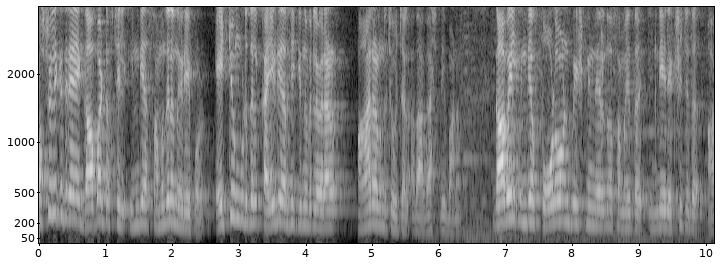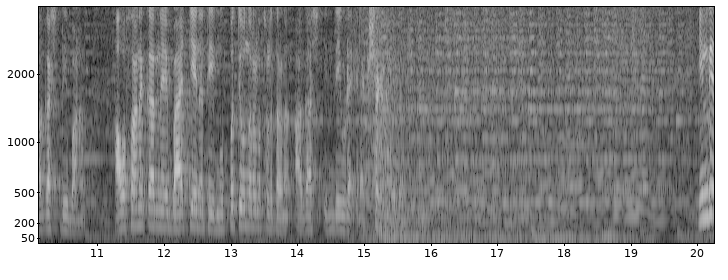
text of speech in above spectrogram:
ഓസ്ട്രേലിയക്കെതിരായ ഗാബ ടെസ്റ്റിൽ ഇന്ത്യ സമനില നേടിയപ്പോൾ ഏറ്റവും കൂടുതൽ കൈയടി അർഹിക്കുന്നവരിൽ ഒരാൾ ആരാണെന്ന് ചോദിച്ചാൽ അത് ആകാശ് ദീപാണ്. ഗാബയിൽ ഇന്ത്യ ഫോളോ ഓൺ ഭീഷണി നേരിടുന്ന സമയത്ത് ഇന്ത്യയെ രക്ഷിച്ചത് ആകാശ് ദീപാണ്. അവസാനക്കാരനെ ബാറ്റ് ചെയ്യാനെത്തി മുപ്പത്തിയൊന്ന് റൺസ് എടുത്താണ് ആകാശ് ഇന്ത്യയുടെ രക്ഷകനായത്. ഇന്ത്യ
